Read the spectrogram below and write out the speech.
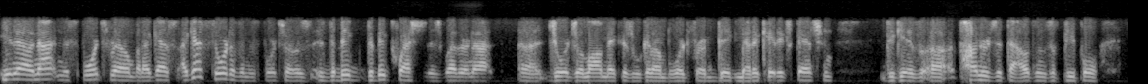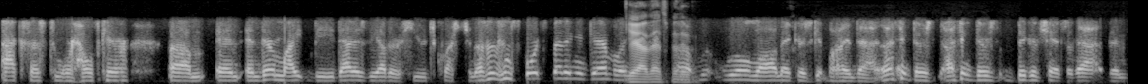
You know, not in the sports realm, but I guess I guess sort of in the sports realm is, is the big the big question is whether or not uh, Georgia lawmakers will get on board for a big Medicaid expansion to give uh, hundreds of thousands of people access to more health care. Um, and and there might be that is the other huge question other than sports betting and gambling. Yeah, that's been Uh, will lawmakers get behind that? And I think there's I think there's a bigger chance of that than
